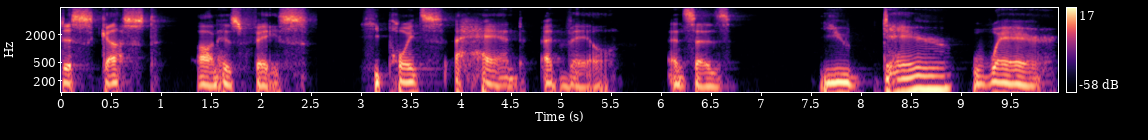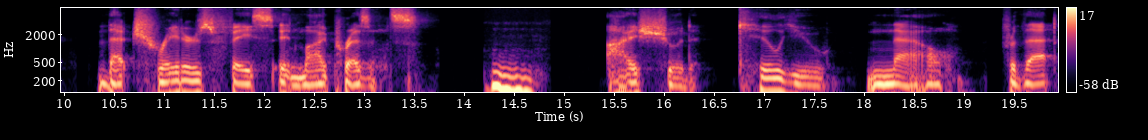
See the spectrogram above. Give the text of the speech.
disgust on his face, he points a hand at Vale and says, You dare wear that traitor's face in my presence. I should kill you now for that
